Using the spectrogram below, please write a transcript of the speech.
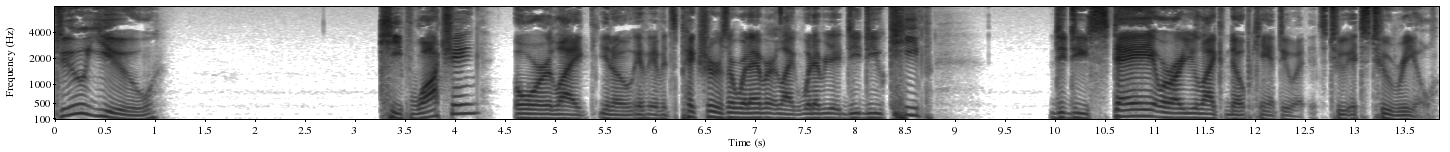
Do you keep watching or like, you know, if, if it's pictures or whatever, like whatever you do, do you keep do, do you stay or are you like nope, can't do it. It's too it's too real.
